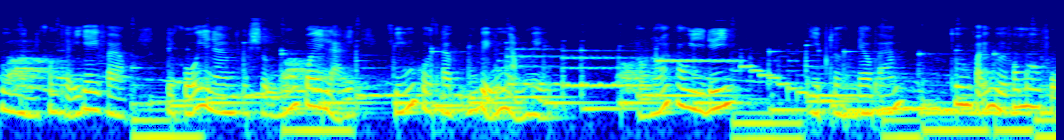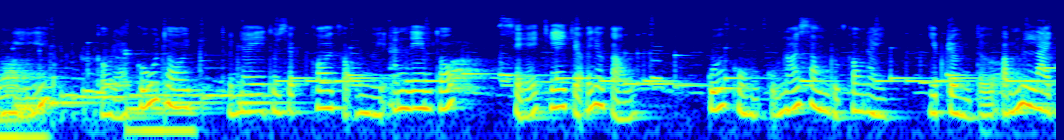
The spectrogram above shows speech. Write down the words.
phương mình không thể dây vào, thì cố gia nam thực sự muốn quay lại, khiến cô ta vĩnh viễn ngậm miệng. Cậu nói câu gì đi? Diệp trần đeo bám. Tôi không phải người phong ơn phụ nghĩa cậu đã cứu tôi. Từ nay tôi sẽ coi cậu là người anh em tốt, sẽ che chở cho cậu. Cuối cùng cũng nói xong được câu này, diệp trừng tự bấm like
